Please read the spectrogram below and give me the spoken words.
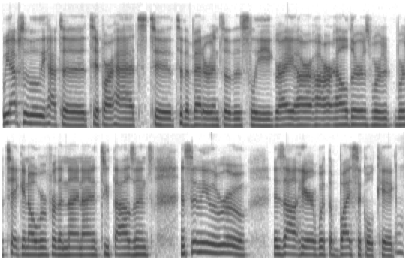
we absolutely have to tip our hats to to the veterans of this league, right? Our our elders were were taking over for the 99 and 2000s, and Cindy Leroux is out here with the bicycle kick.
